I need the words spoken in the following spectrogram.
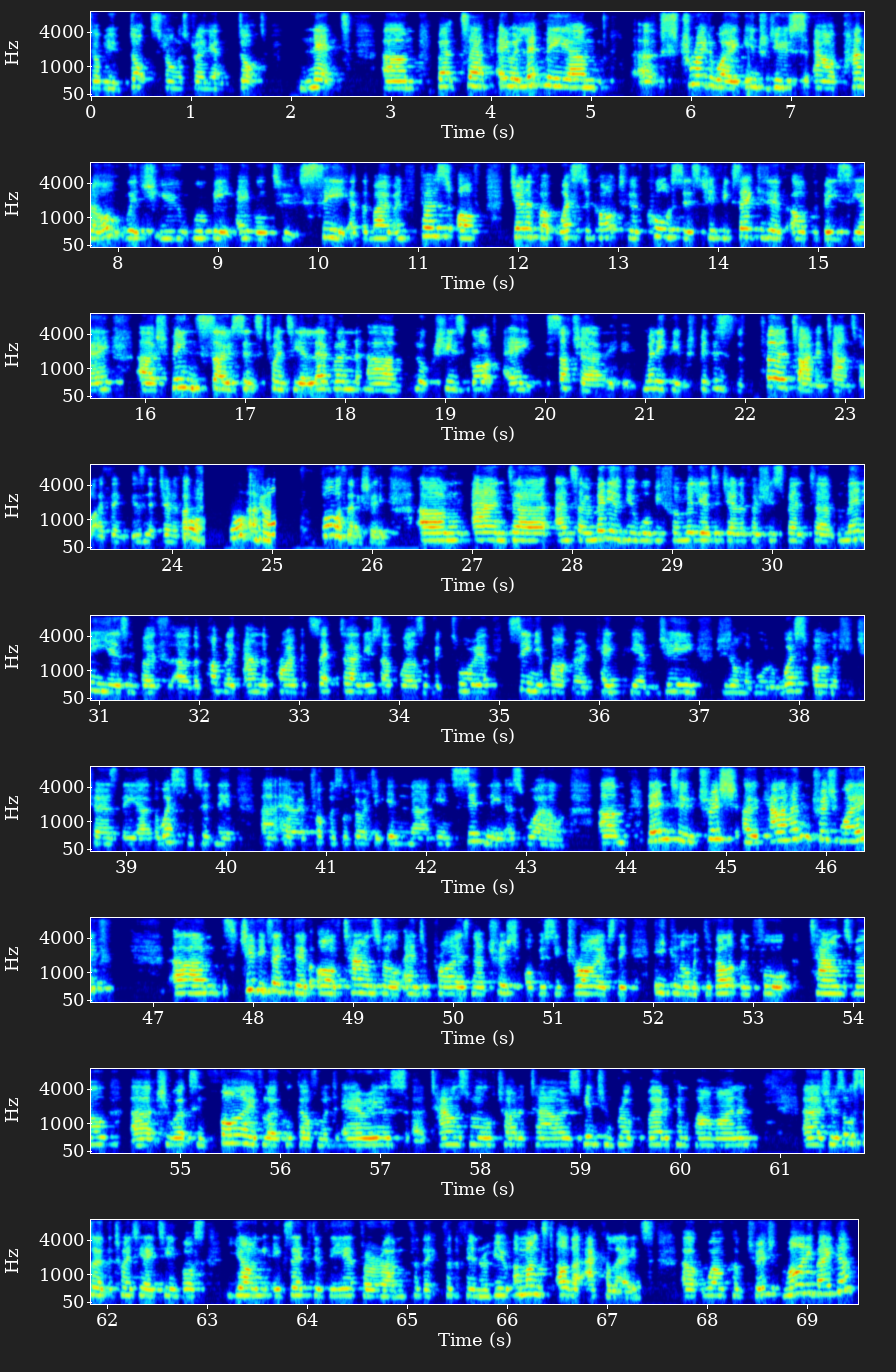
www.strongaustralia.net. Um, but uh, anyway, let me um, uh, straight away introduce our panel, which you will be able to see at the moment. First off, Jennifer Westacott, who of course is Chief Executive of the BCA. Uh, she's been so since 2011. Uh, look, she's got a such a, many people, this is the third time in Townsville, I think, isn't it, Jennifer? Oh, fourth actually. Um, and, uh, and so many of you will be familiar to Jennifer. She spent uh, many years in both uh, the public and the private sector, New South Wales and Victoria, senior partner at KPMG. She's on the board of Wesfarmers. She chairs the, uh, the Western Sydney uh, Aerotropolis Authority in, uh, in Sydney as well. Um, then to Trish O'Callaghan, Trish Wave um, Chief Executive of Townsville Enterprise. Now, Trish obviously drives the economic development for Townsville. Uh, she works in five local government areas, uh, Townsville, Charters Towers, Hinchinbrook, Burdekin, Palm Island. Uh, she was also the 2018 Boss Young Executive of the Year for, um, for, the, for the Fin Review, amongst other accolades. Uh, welcome, Trish. Marnie Baker,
